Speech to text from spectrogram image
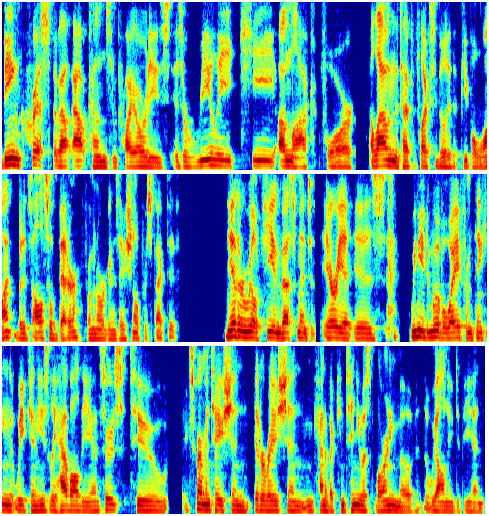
Being crisp about outcomes and priorities is a really key unlock for allowing the type of flexibility that people want, but it's also better from an organizational perspective. The other real key investment area is we need to move away from thinking that we can easily have all the answers to experimentation, iteration, and kind of a continuous learning mode that we all need to be in.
